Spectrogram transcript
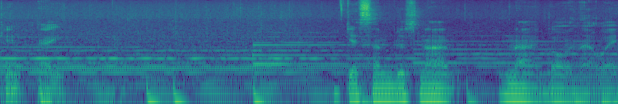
Okay, I guess I'm just not not going that way.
